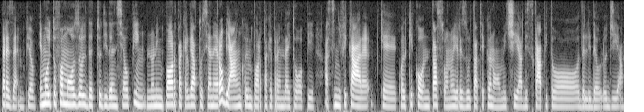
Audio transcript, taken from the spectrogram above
Per esempio, è molto famoso il detto di Deng Xiaoping: non importa che il gatto sia nero o bianco, importa che prenda i topi, a significare che quel che conta sono i risultati economici a discapito dell'ideologia.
